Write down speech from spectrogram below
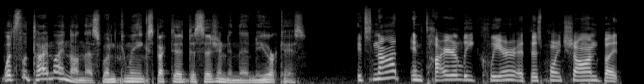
What's the timeline on this? When can we expect a decision in the New York case? It's not entirely clear at this point, Sean, but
